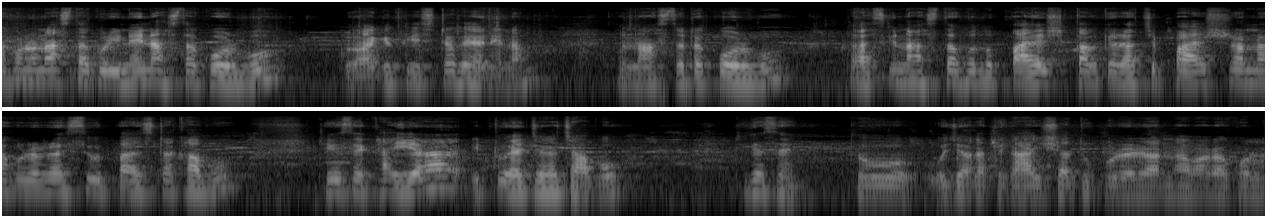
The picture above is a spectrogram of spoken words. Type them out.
এখনও নাস্তা করি নাই, নাস্তা করব। তো আগে ফেসটা হয়ে নিলাম। তো নাস্তাটা করব। তো আজকে নাস্তা হলো পায়েস। কালকে রাত্রে পায়েস রান্না করে রাখছি, ওই পায়েসটা খাব। ঠিক আছে, খাইয়া একটু এক জায়গায় যাব। ঠিক আছে? তো ওই জায়গা থেকে আইসা দুপুরে রান্না বাড়া করব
